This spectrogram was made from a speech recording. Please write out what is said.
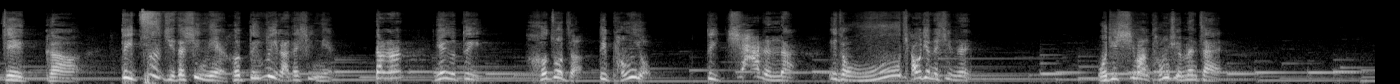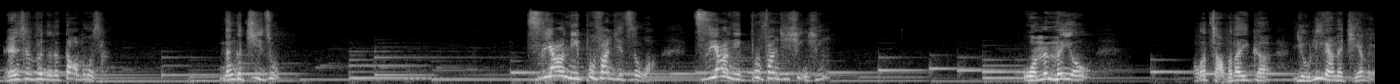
这个对自己的信念和对未来的信念，当然也有对合作者、对朋友、对家人的一种无条件的信任。我就希望同学们在人生奋斗的道路上，能够记住：只要你不放弃自我，只要你不放弃信心，我们没有。我找不到一个有力量的结尾。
